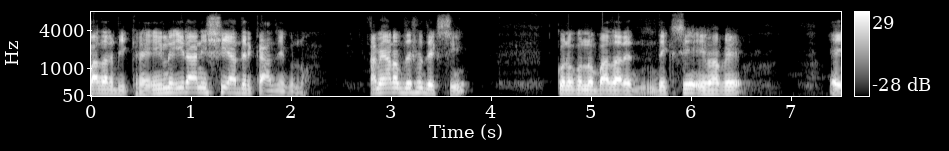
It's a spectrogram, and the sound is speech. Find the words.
বাজারে বিক্রি হয় এগুলো ইরানি শিয়াদের কাজ এগুলো। আমি আরব দেশেও দেখছি, কোনো কোনো বাজারে দেখছি এভাবে এই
